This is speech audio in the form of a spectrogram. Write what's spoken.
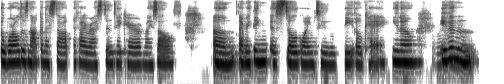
The world is not going to stop if I rest and take care of myself um, everything is still going to be okay. You know, even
